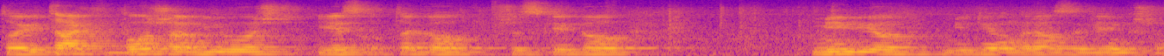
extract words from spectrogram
to i tak Boża miłość jest od tego wszystkiego milion, milion razy większa.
